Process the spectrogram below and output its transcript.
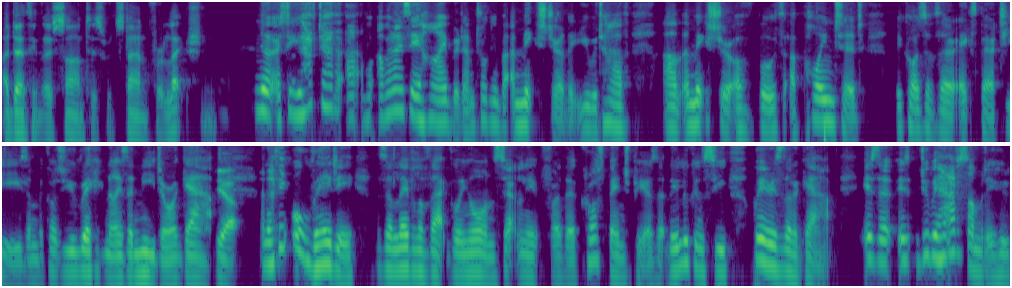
I don't think those scientists would stand for election. No, so you have to have, uh, when I say hybrid, I'm talking about a mixture, that you would have um, a mixture of both appointed because of their expertise and because you recognize a need or a gap. Yeah. And I think already there's a level of that going on, certainly for the crossbench peers, that they look and see where is there a gap? Is there, is, do we have somebody who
